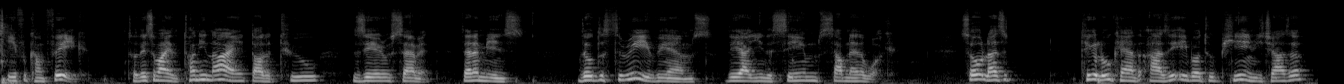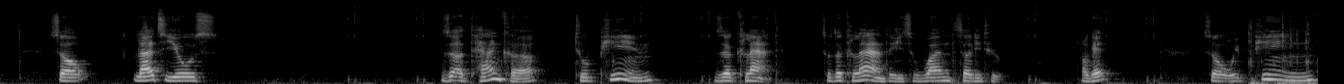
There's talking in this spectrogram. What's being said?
ifconfig. So this one is 29.207. That means those three VMs, they are in the same subnetwork. So let's take a look at are they able to ping each other. So let's use the attacker to ping the client. So the client is 132. Okay, so we ping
